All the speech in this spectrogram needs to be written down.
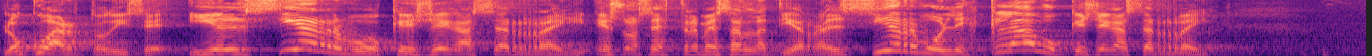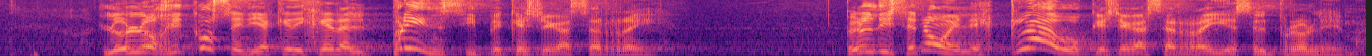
Lo cuarto dice, y el siervo que llega a ser rey, eso hace estremecer la tierra, el siervo, el esclavo que llega a ser rey. Lo lógico sería que dijera el príncipe que llega a ser rey. Pero él dice, no, el esclavo que llega a ser rey es el problema.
